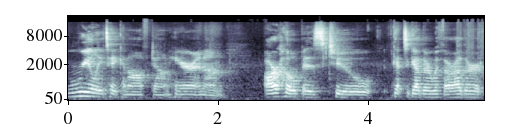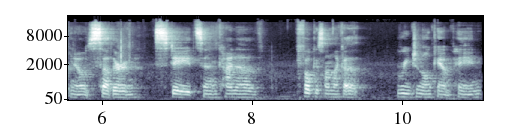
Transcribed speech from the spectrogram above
really taken off down here, and um, our hope is to get together with our other, you know, southern states and kind of focus on like a regional campaign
